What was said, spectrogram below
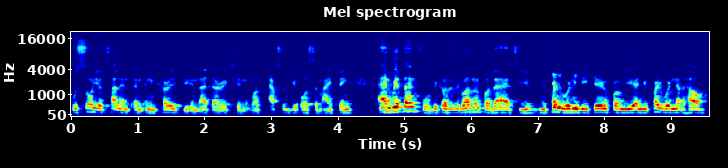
who saw your talent and, and encouraged you in that direction was absolutely awesome, I think. And we're thankful because if it wasn't for that, you we probably wouldn't be hearing from you, and you probably wouldn't have helped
